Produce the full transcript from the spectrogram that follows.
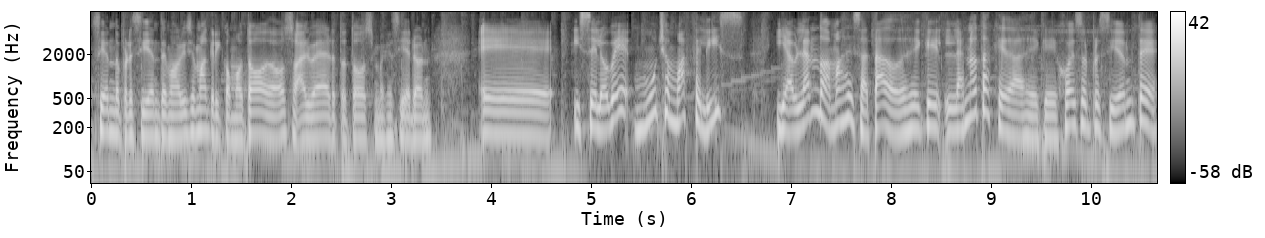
siendo presidente Mauricio Macri, como todos, Alberto, todos envejecieron. Eh, y se lo ve mucho más feliz y hablando además desatado. Desde que las notas que da, desde que dejó de ser presidente,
